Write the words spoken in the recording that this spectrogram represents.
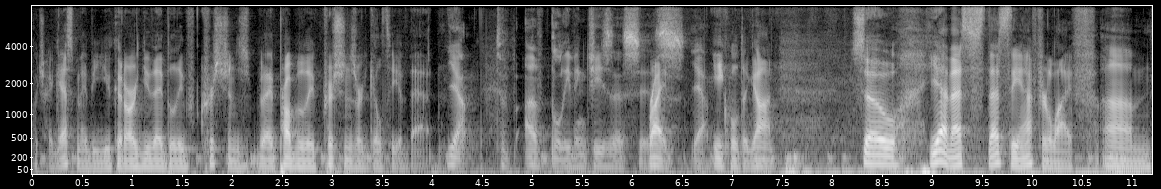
Which I guess maybe you could argue they believe Christians, they probably Christians are guilty of that. Yeah, to, of believing Jesus is Right. Yeah, Equal to God. So yeah, that's that's the afterlife. Um,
